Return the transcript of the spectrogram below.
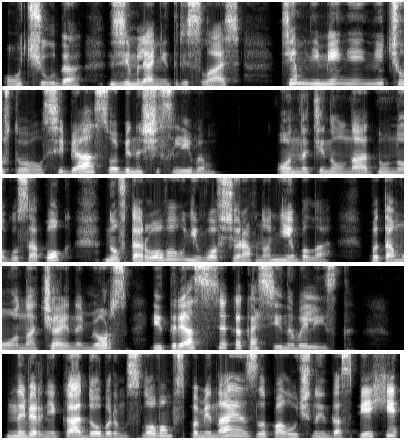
о чудо, земля не тряслась, тем не менее не чувствовал себя особенно счастливым. Он натянул на одну ногу сапог, но второго у него все равно не было, потому он отчаянно мерз и трясся, как осиновый лист. Наверняка добрым словом вспоминая злополучные доспехи,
